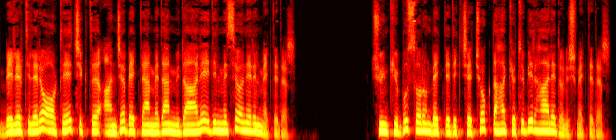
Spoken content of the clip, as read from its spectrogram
Belirtileri ortaya çıktığı anca beklenmeden müdahale edilmesi önerilmektedir. Çünkü bu sorun bekledikçe çok daha kötü bir hale dönüşmektedir.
